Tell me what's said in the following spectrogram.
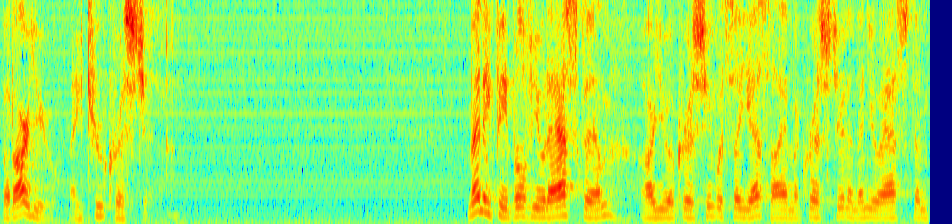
But are you a true Christian? Many people, if you would ask them, Are you a Christian? would say, Yes, I am a Christian. And then you ask them,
